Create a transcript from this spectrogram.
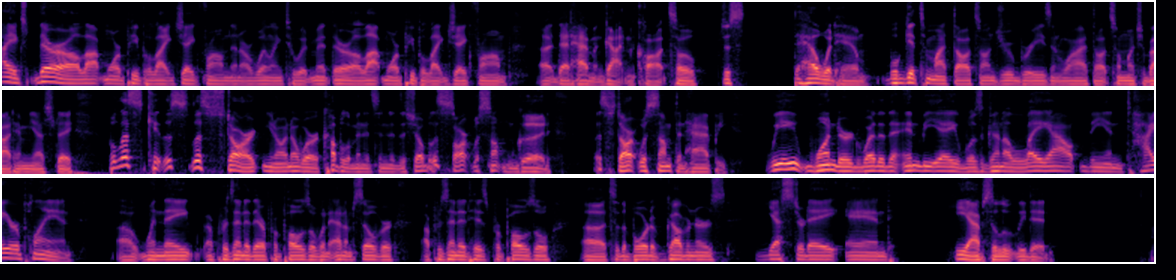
I ex- there are a lot more people like Jake Fromm than are willing to admit there are a lot more people like Jake Fromm uh, that haven't gotten caught. So just the hell with him. We'll get to my thoughts on Drew Brees and why I thought so much about him yesterday. But let's let's let's start. You know, I know we're a couple of minutes into the show, but let's start with something good. Let's start with something happy. We wondered whether the NBA was going to lay out the entire plan uh, when they uh, presented their proposal. When Adam Silver uh, presented his proposal uh, to the board of governors yesterday, and he absolutely did.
